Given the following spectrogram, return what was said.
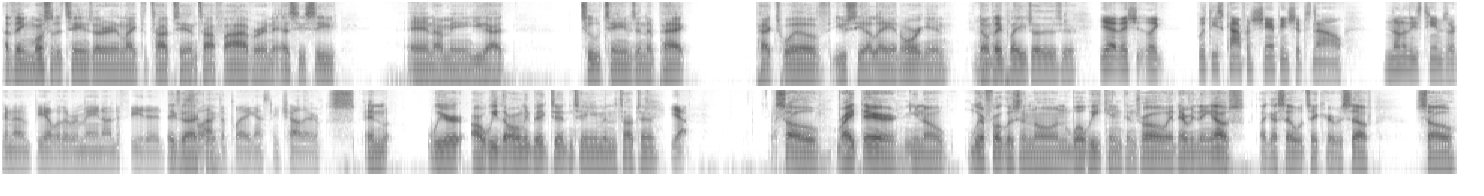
I think most of the teams that are in like the top 10, top 5 are in the SEC. And I mean, you got two teams in the Pac Pac 12, UCLA and Oregon. Don't mm-hmm. they play each other this year? Yeah, they should like with these conference championships now, none of these teams are going to be able to remain undefeated. Exactly. They'll have to play against each other. And we're are we the only Big Ten team in the top ten? Yeah. So right there, you know, we're focusing on what we can control, and everything else, like I said, will take care of itself. So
